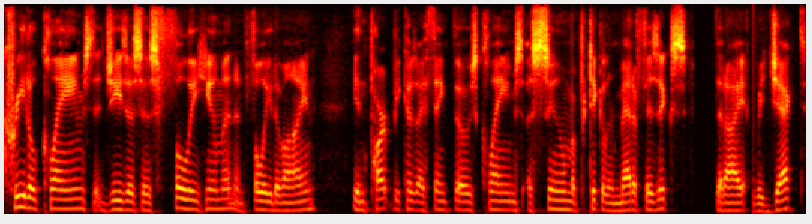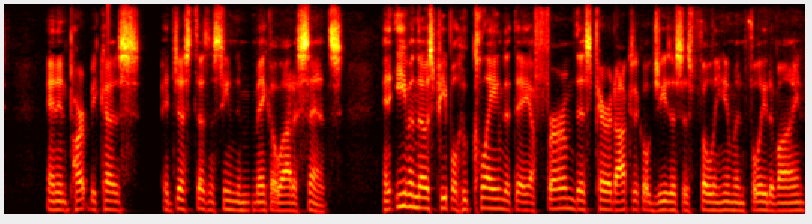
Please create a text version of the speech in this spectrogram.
creedal claims that Jesus is fully human and fully divine, in part because I think those claims assume a particular metaphysics that I reject, and in part because it just doesn't seem to make a lot of sense. And even those people who claim that they affirm this paradoxical Jesus is fully human, fully divine,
